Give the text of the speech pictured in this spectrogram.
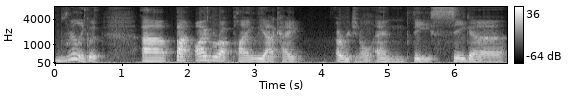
really good. Uh, but I grew up playing the arcade original and the Sega.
